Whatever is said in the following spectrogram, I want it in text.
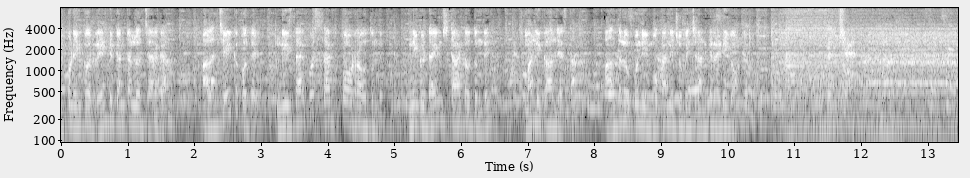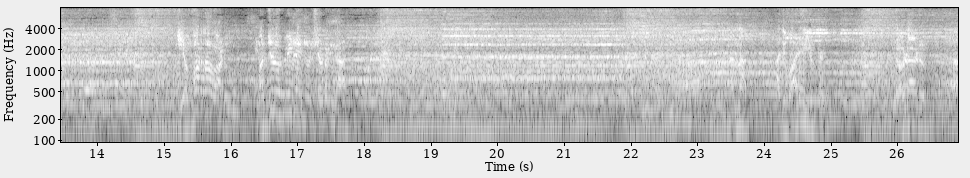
ఇప్పుడు ఇంకో రెండు గంటల్లో జరగాలి. అలా చేయకపోతే నీ సరుకు సర్ఫ్ పౌడర్ అవుతుంది. నీకు టైం స్టార్ట్ అవుతుంది. మళ్ళీ కాల్ చేస్తాను అంతలోపు నీ ముఖాన్ని చూపించడానికి రెడీగా ఉండు. ఎవర్రా వాడు? మధ్యలో వీడైన సడన్గా. నాన్న అది వాడే అయి ఉంటాడు ఎవడాడు? ఆ,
